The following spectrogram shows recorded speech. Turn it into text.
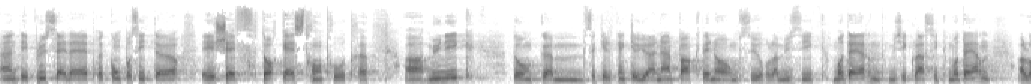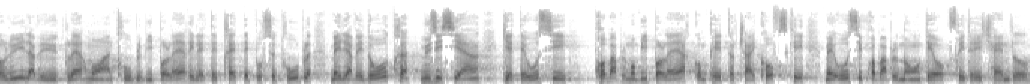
un, des plus célèbres compositeurs et chefs d'orchestre, entre autres, à Munich. Donc, euh, c'est quelqu'un qui a eu un impact énorme sur la musique moderne, musique classique moderne. Alors lui, il avait eu clairement un trouble bipolaire, il a été traité pour ce trouble, mais il y avait d'autres musiciens qui étaient aussi probablement bipolaires, comme Peter Tchaïkovski, mais aussi probablement Georg Friedrich Händel,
